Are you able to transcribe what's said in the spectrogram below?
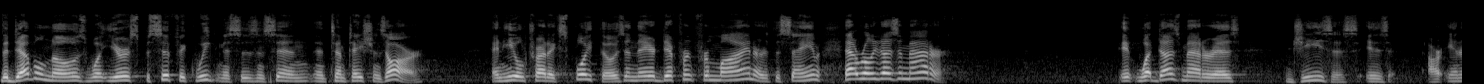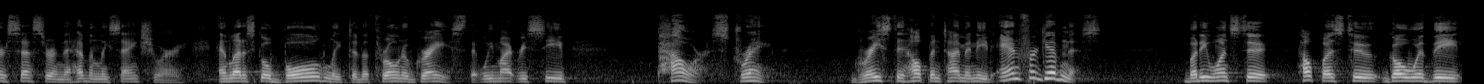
the devil knows what your specific weaknesses and sin and temptations are, and he will try to exploit those, and they are different from mine or the same. That really doesn't matter. It, what does matter is Jesus is our intercessor in the heavenly sanctuary. And let us go boldly to the throne of grace that we might receive power, strength, grace to help in time of need, and forgiveness. But he wants to help us to go with the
